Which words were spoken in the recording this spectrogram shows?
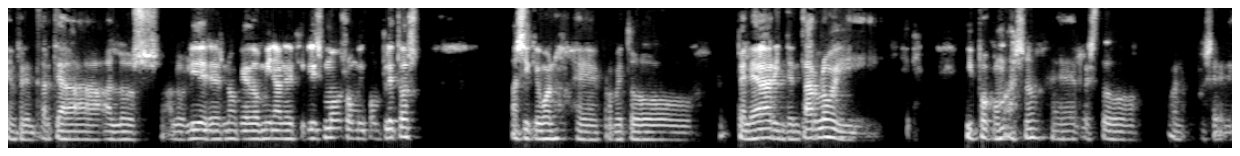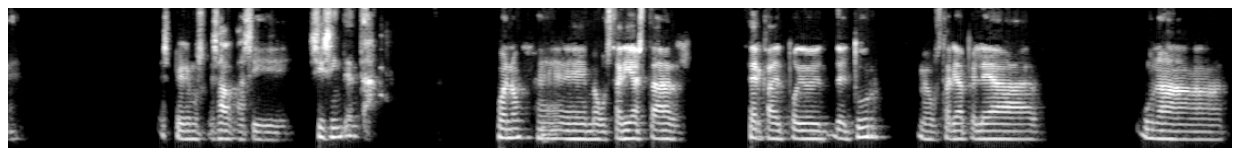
enfrentarte a, los, a los líderes ¿no? que dominan el ciclismo, son muy completos. Así que bueno, eh, prometo pelear, intentarlo y, y, poco más, ¿no? El resto, bueno, pues eh, esperemos que salga si, si se intenta. Bueno, eh, me gustaría estar cerca del podio del Tour, me gustaría pelear una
